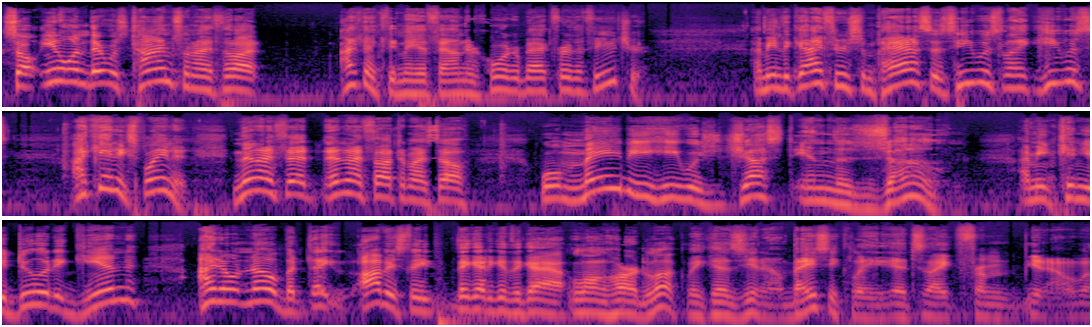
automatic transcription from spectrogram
So you know, and there was times when I thought, I think they may have found their quarterback for the future. I mean, the guy threw some passes. He was like, he was, I can't explain it. And then I said, then I thought to myself, well, maybe he was just in the zone. I mean, can you do it again? I don't know, but they obviously they got to give the guy a long hard look because you know basically it's like from you know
